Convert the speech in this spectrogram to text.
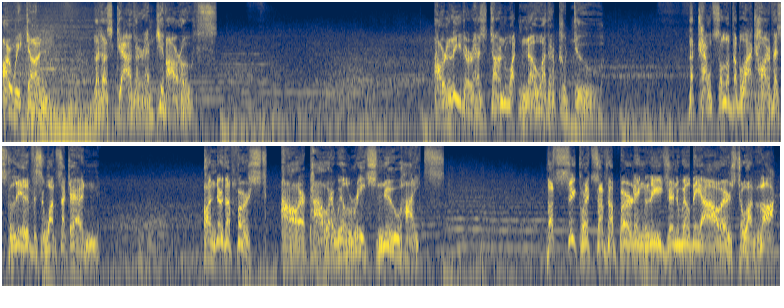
Are we done? Let us gather and give our oaths. Our leader has done what no other could do. The Council of the Black Harvest lives once again. Under the First, our power will reach new heights. The secrets of the Burning Legion will be ours to unlock.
